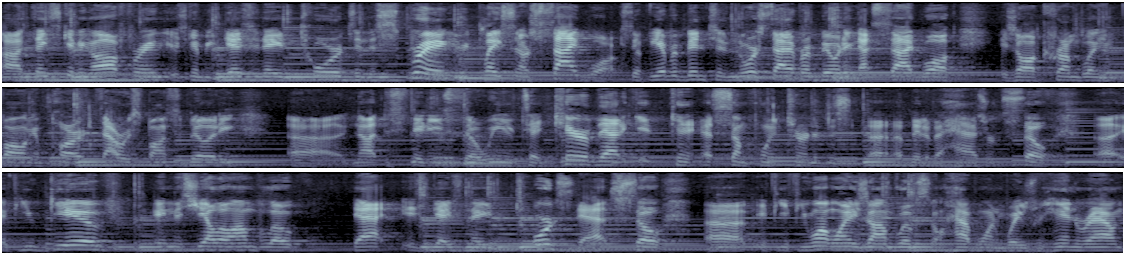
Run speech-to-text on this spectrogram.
uh, Thanksgiving offering is going to be designated towards in the spring, replacing our sidewalk. So if you've ever been to the north side of our building, that sidewalk is all crumbling and falling apart. It's our responsibility, uh, not the city's. So we need to take care of that. It can at some point turn into just a, a bit of a hazard. So uh, if you give in this yellow envelope, that is designated towards that. So uh, if, if you want one of these envelopes, don't have one, raise your hand around,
